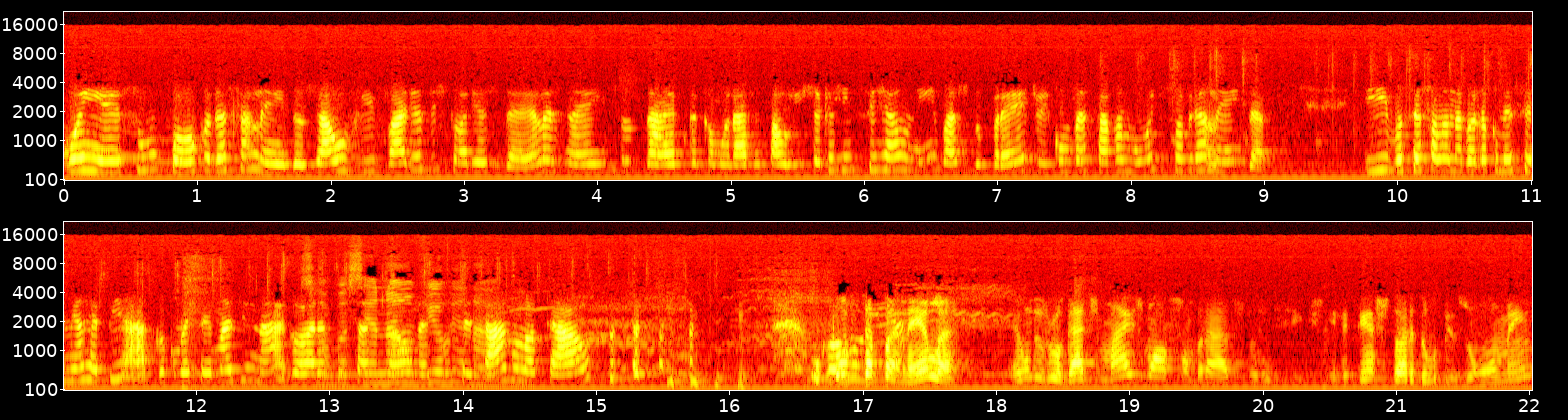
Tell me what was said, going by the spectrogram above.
Conheço um pouco dessa lenda. já ouvi várias histórias delas, né? Isso na época que eu morava em Paulista, que a gente se reunia embaixo do prédio e conversava muito sobre a lenda. E você falando agora, eu comecei a me arrepiar, porque eu comecei a imaginar agora Só a sensação, você não, né? Viu, você está no local. o Porto da Panela é um dos lugares mais mal assombrados do Recife. Ele tem a história do lobisomem,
